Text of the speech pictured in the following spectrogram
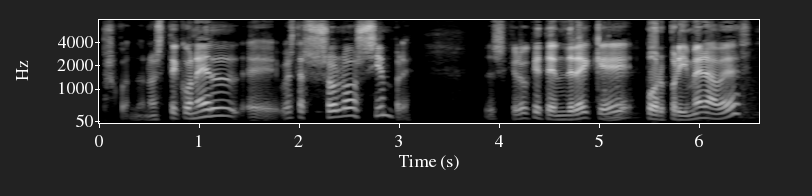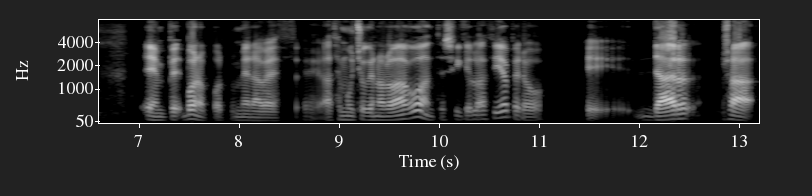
pues cuando no esté con él, eh, voy a estar solo siempre. Entonces creo que tendré que, por primera vez, bueno, por primera vez, eh, hace mucho que no lo hago, antes sí que lo hacía, pero dar, o sea,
